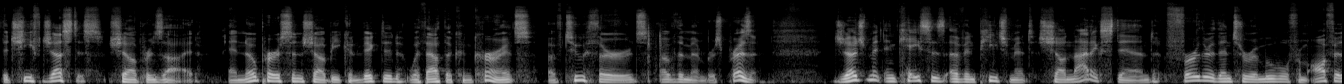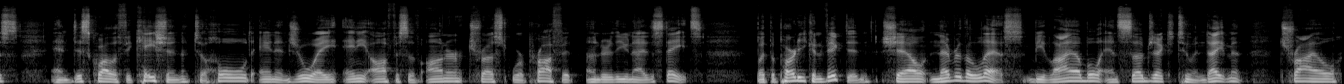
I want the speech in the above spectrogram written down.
the Chief Justice shall preside, and no person shall be convicted without the concurrence of two thirds of the members present. Judgment in cases of impeachment shall not extend further than to removal from office and disqualification to hold and enjoy any office of honor, trust, or profit under the United States. But the party convicted shall nevertheless be liable and subject to indictment, trial,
